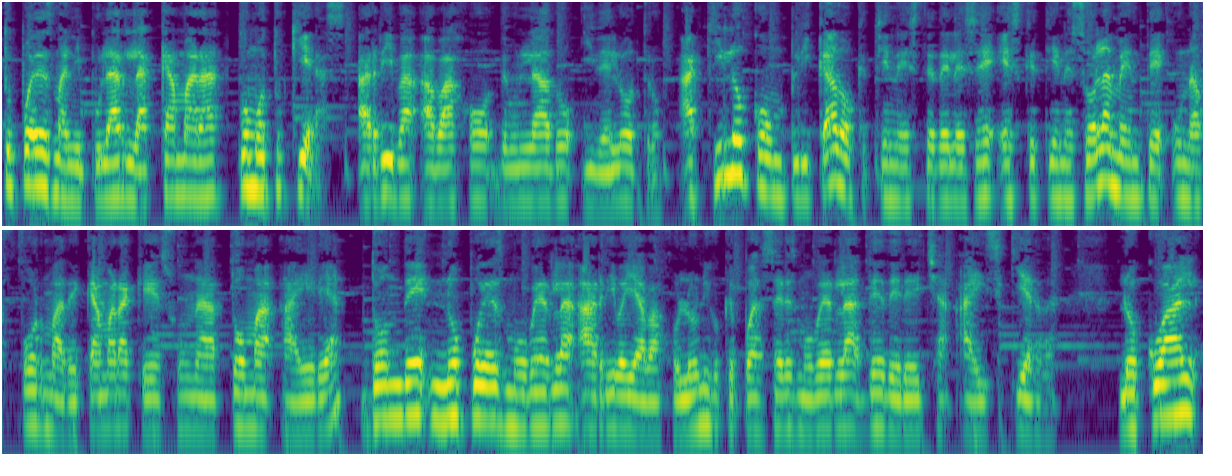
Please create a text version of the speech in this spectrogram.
tú puedes manipular la cámara como tú quieras, arriba, abajo, de un lado y del otro. Aquí lo complicado que tiene este DLC es que tiene solamente una forma de cámara que es una toma aérea, donde no puedes moverla arriba y abajo. Lo único que puedes hacer es moverla de derecha a izquierda lo cual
